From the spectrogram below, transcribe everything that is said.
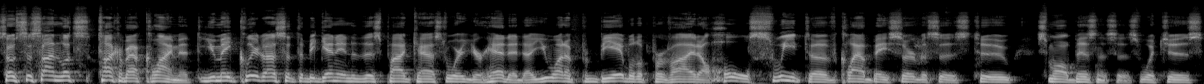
So, Sasan, let's talk about climate. You made clear to us at the beginning of this podcast where you're headed. Uh, you want to pr- be able to provide a whole suite of cloud based services to small businesses, which is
